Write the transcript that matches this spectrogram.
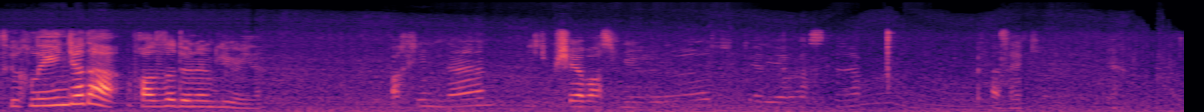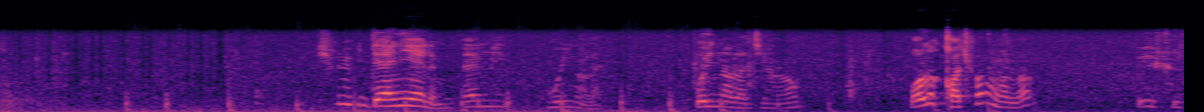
Tıklayınca da fazla dönebiliyor yine. Bak şimdiden hiçbir şeye basmıyoruz. Geriye bastım. Biraz. Şimdi bir deneyelim. Ben bir oyun alayım. Oyun alacağım. Valla kaç para var lan? 500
